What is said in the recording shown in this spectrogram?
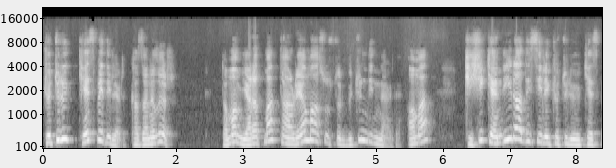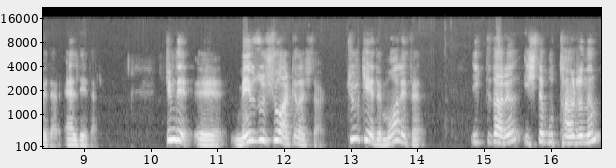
Kötülük kesbedilir, kazanılır. Tamam yaratmak Tanrı'ya mahsustur bütün dinlerde ama kişi kendi iradesiyle kötülüğü kesbeder, elde eder. Şimdi e, mevzu şu arkadaşlar. Türkiye'de muhalefet iktidarı işte bu Tanrı'nın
